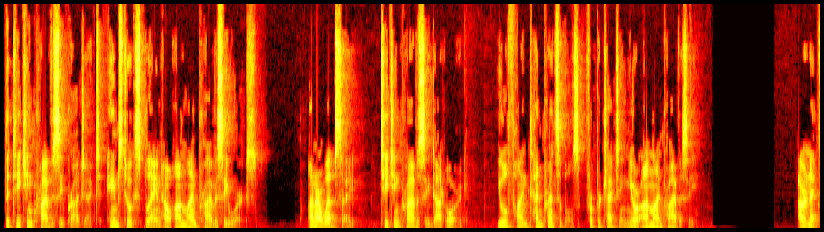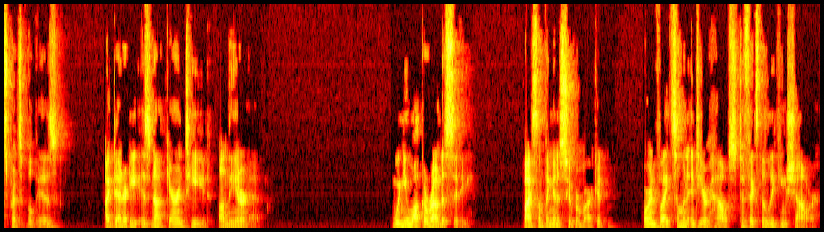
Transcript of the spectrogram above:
The Teaching Privacy Project aims to explain how online privacy works. On our website, teachingprivacy.org, you will find 10 principles for protecting your online privacy. Our next principle is Identity is not guaranteed on the Internet. When you walk around a city, buy something in a supermarket, or invite someone into your house to fix the leaking shower,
